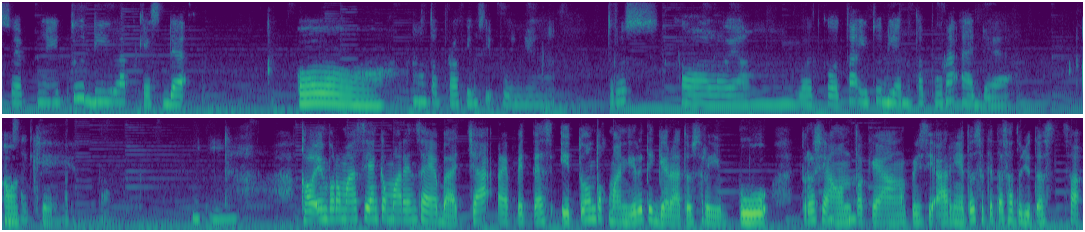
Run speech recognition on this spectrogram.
swabnya itu di lab Kesda Oh, untuk provinsi punya. Terus kalau yang buat kota itu di Anutapura ada. Oke. Mm-mm. Kalau informasi yang kemarin saya baca, rapid test itu untuk mandiri 300.000 ribu. Terus yang Mhm. untuk yang PCR-nya itu sekitar satu juta sa-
